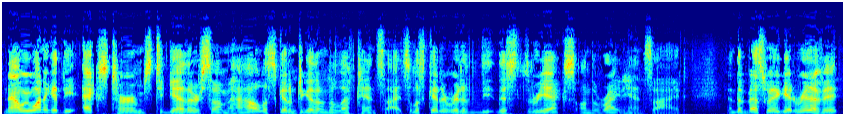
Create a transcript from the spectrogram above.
Now we want to get the x terms together somehow. Let's get them together on the left-hand side. So let's get rid of the, this 3x on the right-hand side. And the best way to get rid of it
